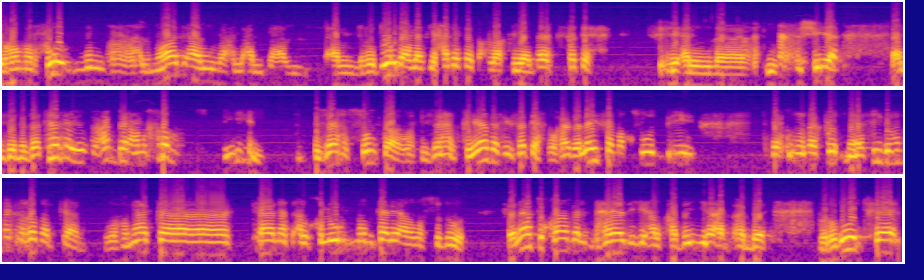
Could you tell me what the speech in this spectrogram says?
وهو مرفوض من آه، المواجهة الردود التي حدثت على قيادات فتح في الشيعة الجنازات هذا يعبر عن غضب الفلسطينيين تجاه السلطة وتجاه القيادة في فتح وهذا ليس مقصود به. يكون هناك فتنة يا سيدي هناك غضب كان وهناك كانت القلوب ممتلئة والصدور. فلا تقابل بهذه القضية بردود فعل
